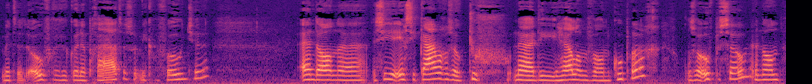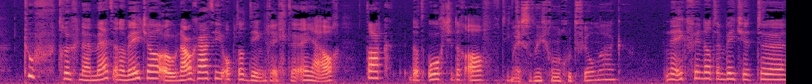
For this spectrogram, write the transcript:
met het overige kunnen praten, zo'n microfoontje. En dan eh, zie je eerst die camera zo toef naar die helm van Cooper, onze hoofdpersoon. En dan toef terug naar Matt. En dan weet je al, oh, nou gaat hij op dat ding richten. En ja hoor, tak, dat oortje eraf. Maar is dat niet gewoon een goed film maken? Nee, ik vind dat een beetje te...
